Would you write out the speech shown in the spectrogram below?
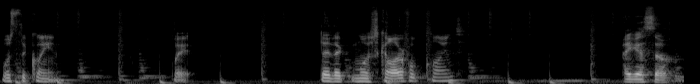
What's the queen? Wait. They're the most colorful coins. I guess so.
